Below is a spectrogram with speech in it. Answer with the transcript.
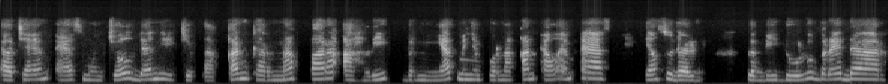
LCMS muncul dan diciptakan karena para ahli berniat menyempurnakan LMS yang sudah lebih dulu beredar.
